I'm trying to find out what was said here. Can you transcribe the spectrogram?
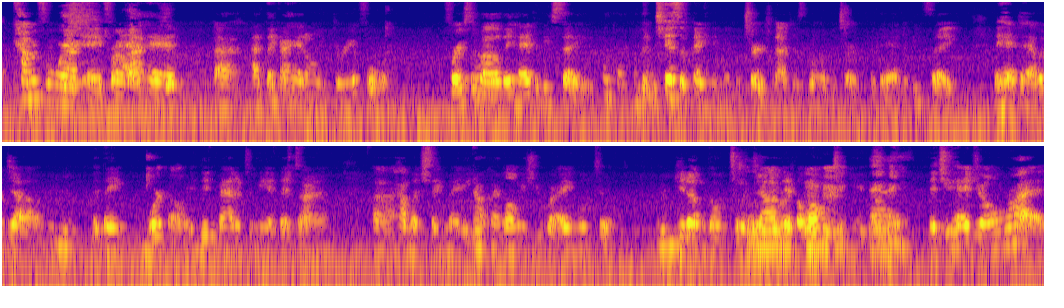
coming from where I came from, I had, uh, I think I had only three or four. First of all, they had to be saved, participating in the church, not just going to church, but they had to be saved. They had to have a job Mhm. that they work on. It didn't matter to me at that time uh, how much they made, Okay. as long as you were able to Mhm. get up and go to a job that belonged to you, Amen. that you had your own ride.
